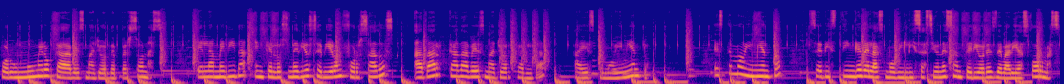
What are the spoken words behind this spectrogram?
por un número cada vez mayor de personas, en la medida en que los medios se vieron forzados a dar cada vez mayor cavidad a este movimiento. Este movimiento se distingue de las movilizaciones anteriores de varias formas,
